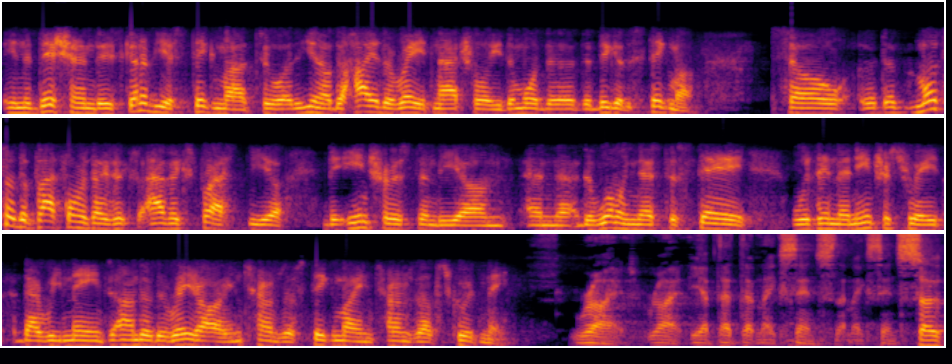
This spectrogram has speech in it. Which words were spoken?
In addition, there's going to be a stigma to, uh, you know, the higher the rate, naturally, the more the, the bigger the stigma. So the, most of the platforms I've expressed the uh, the interest and the um, and uh, the willingness to stay within an interest rate that remains under the radar in terms of stigma, in terms of scrutiny. Right, right. Yep, that, that makes sense. That makes sense. So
